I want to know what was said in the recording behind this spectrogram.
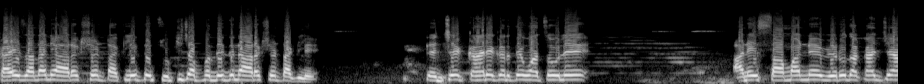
काही जणांनी आरक्षण टाकले ते चुकीच्या पद्धतीने आरक्षण टाकले. त्यांचे कार्यकर्ते वाचवले आणि सामान्य विरोधकांच्या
